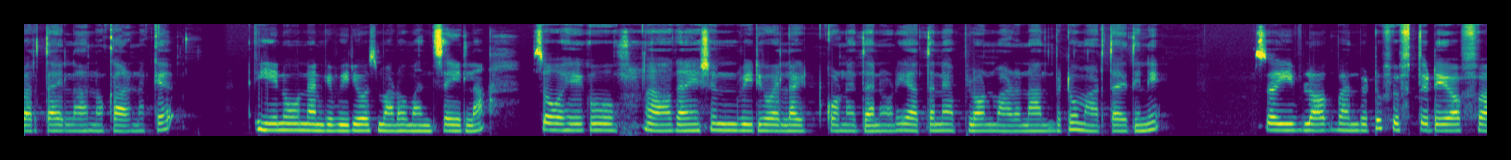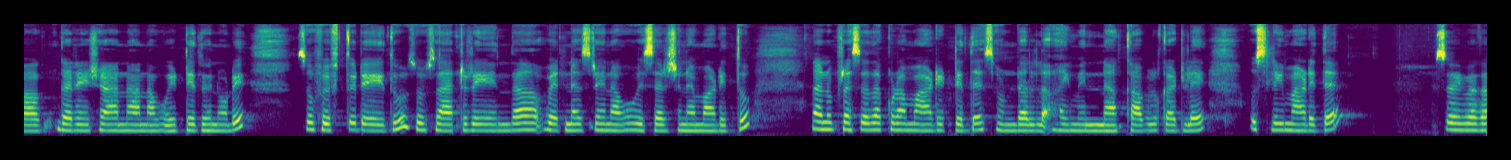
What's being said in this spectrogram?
ಬರ್ತಾ ಇಲ್ಲ ಅನ್ನೋ ಕಾರಣಕ್ಕೆ ಏನು ನನಗೆ ವೀಡಿಯೋಸ್ ಮಾಡೋ ಮನಸ್ಸೇ ಇಲ್ಲ. ಸೊ ಹೇಗೂ ಗಣೇಶನ್ ವೀಡಿಯೋ ಎಲ್ಲ ಇಟ್ಕೊಂಡಿದ್ದೆ ನೋಡಿ. ಅದನ್ನೇ ಅಪ್ಲೋಡ್ ಮಾಡೋಣ ಅಂದ್ಬಿಟ್ಟು ಮಾಡ್ತಾಯಿದ್ದೀನಿ ಸೊ ಈ ವ್ಲಾಗ್ ಬಂದುಬಿಟ್ಟು ಫಿಫ್ತ್ ಡೇ ಆಫ್ ಗಣೇಶನ ನಾವು ಇಟ್ಟಿದ್ವಿ ನೋಡಿ. ಸೊ ಫಿಫ್ತ್ ಡೇ ಇದು. ಸೊ ಸ್ಯಾಟರ್ಡೇಯಿಂದ ವೆಡ್ನೆಸ್ಡೇ ನಾವು ವಿಸರ್ಜನೆ ಮಾಡಿದ್ದು. ನಾನು ಪ್ರಸಾದ ಕೂಡ ಮಾಡಿಟ್ಟಿದ್ದೆ ಸುಂಡಲ್ ಐ ಮೀನ್ ಕಾಬಲ್ ಕಡಲೆ ಉಸ್ಲಿ ಮಾಡಿದ್ದೆ ಸೊ ಇವಾಗ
